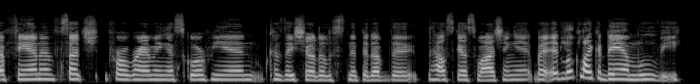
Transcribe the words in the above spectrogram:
a fan of such programming as Scorpion because they showed a snippet of the house guests watching it, but it looked like a damn movie.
